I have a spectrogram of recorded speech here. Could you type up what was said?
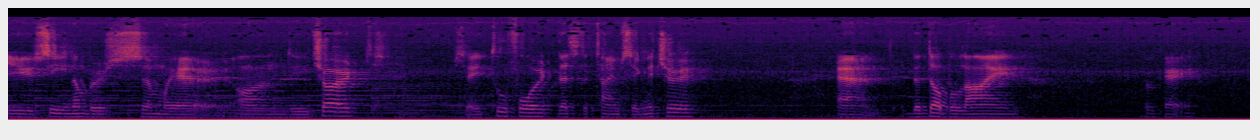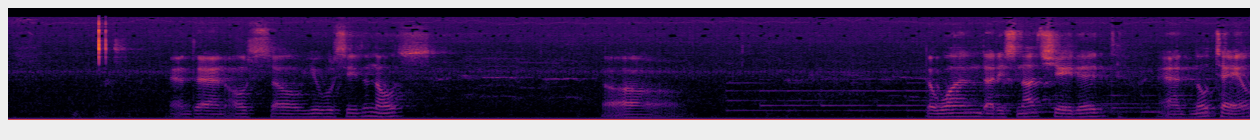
you see numbers somewhere on the chart say 2-4 that's the time signature. And the double line okay and then also you will see the notes uh, the one that is not shaded and no tail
